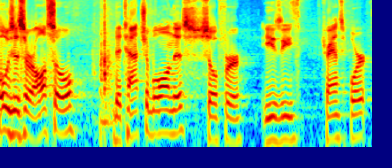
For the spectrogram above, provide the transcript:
hoses are also detachable on this, so for easy transport.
